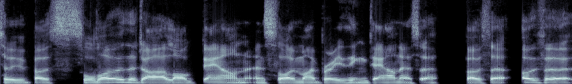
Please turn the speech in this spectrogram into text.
to both slow the dialogue down and slow my breathing down as a both a overt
